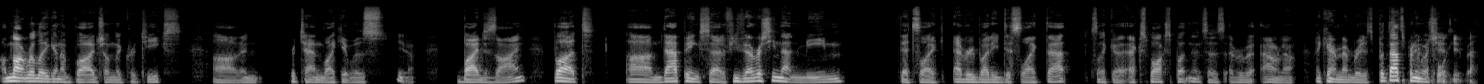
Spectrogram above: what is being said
I'm not really going to budge on the critiques uh, and pretend like it was, you know, by design. But um, that being said, if you've ever seen that meme that's like everybody disliked that, it's like a Xbox button and says everybody. I don't know. I can't remember it is, but that's pretty much it. About.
